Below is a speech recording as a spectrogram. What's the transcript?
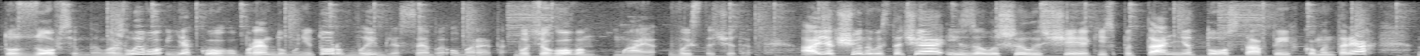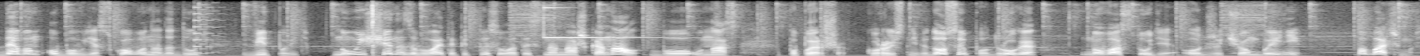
то зовсім не важливо, якого бренду монітор ви для себе оберете, бо цього вам має вистачити. А якщо не вистачає і залишились ще якісь питання, то ставте їх в коментарях, де вам обов'язково нададуть відповідь. Ну і ще не забувайте підписуватись на наш канал, бо у нас, по-перше, корисні відоси, по-друге, нова студія. Отже, чом би і ні. Побачимось!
